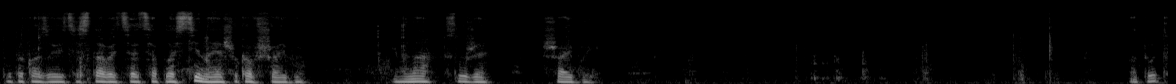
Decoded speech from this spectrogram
Тут, оказується, ставиться ця пластина, я шукав шайбу. І вона служить шайбою. А тут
